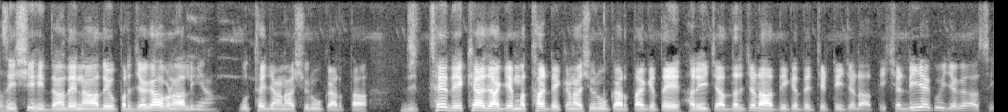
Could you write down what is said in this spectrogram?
ਅਸੀਂ ਸ਼ਹੀਦਾਂ ਦੇ ਨਾਂ ਦੇ ਉੱਪਰ ਜਗ੍ਹਾ ਬਣਾ ਲੀਆਂ ਉੱਥੇ ਜਾਣਾ ਸ਼ੁਰੂ ਕਰਤਾ। ਜਿੱਥੇ ਦੇਖਿਆ ਜਾ ਕੇ ਮੱਥਾ ਟੇਕਣਾ ਸ਼ੁਰੂ ਕਰਤਾ, ਕਿਤੇ ਹਰੀ ਚਾਦਰ ਚੜਾਤੀ ਕਿਤੇ ਚਿੱਟੀ ਚੜਾਤੀ ਛੱਡੀ ਹੈ ਕੋਈ ਜਗ੍ਹਾ ਅਸੀਂ।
